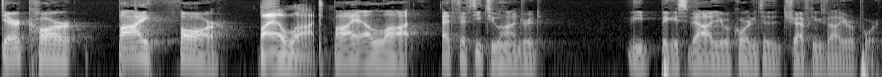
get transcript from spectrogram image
Derek Carr, by far, by a lot. by a lot at 5,200, the biggest value according to the DraftKings value report.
